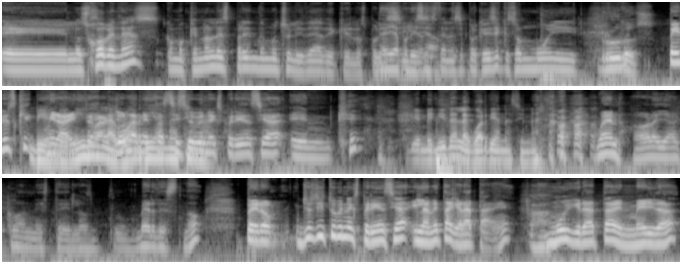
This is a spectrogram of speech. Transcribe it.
eh, los jóvenes como que no les prende mucho la idea de que los policías policía. estén así, porque dicen que son muy rudos. Pero es que, mira, ahí te va. la Yo la neta sí tuve una experiencia en... ¿Qué? Bienvenida a la Guardia Nacional. Bueno, ahora ya con este los verdes, ¿no? Pero yo sí tuve una experiencia y la neta grata, ¿eh? Ajá. Muy grata en Mérida.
